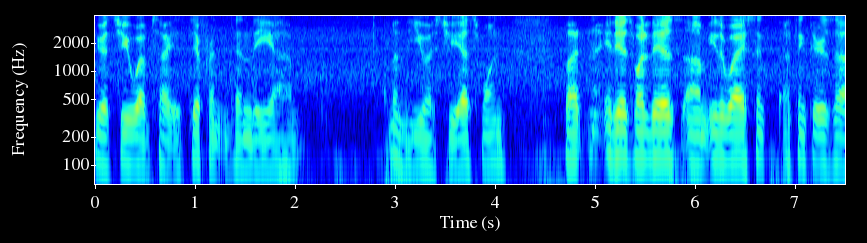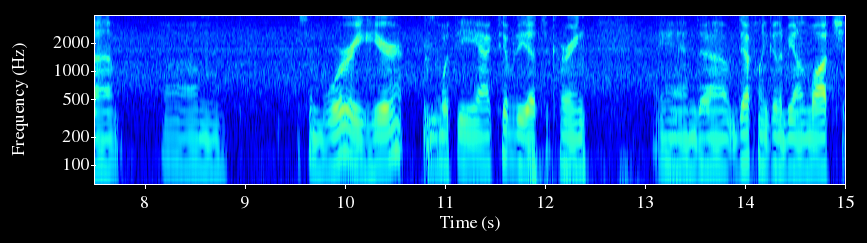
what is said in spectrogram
USG website is different than the uh, than the USGS one, but it is what it is. Um, either way, I think I think there's uh, um, some worry here with the activity that's occurring, and uh, definitely going to be on watch,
